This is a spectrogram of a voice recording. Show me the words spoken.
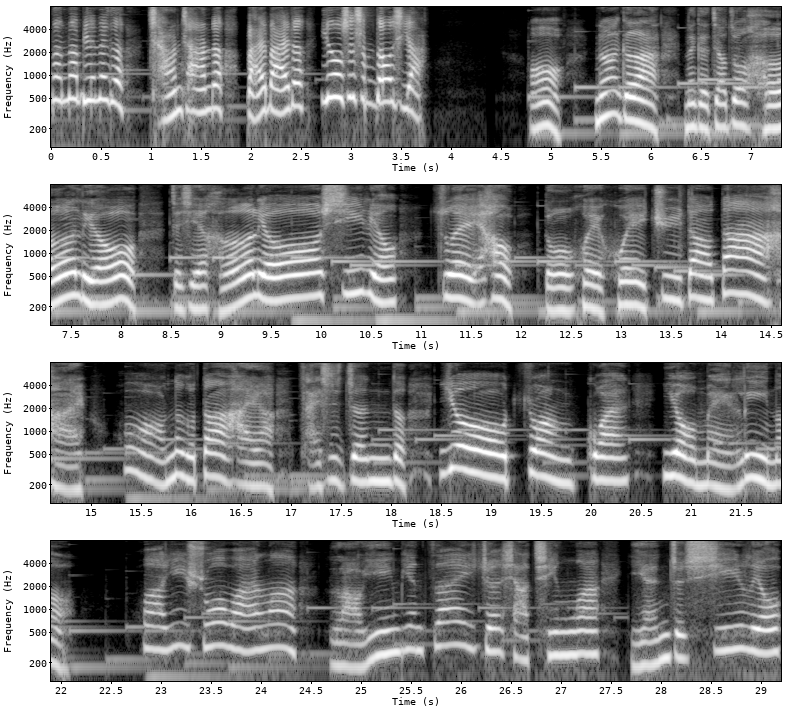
那那边那个长长的、白白的，又是什么东西呀？哦，那个啊，那个叫做河流。这些河流、溪流，最后。都会汇聚到大海，哇，那个大海啊，才是真的又壮观又美丽呢。话一说完了，老鹰便载着小青蛙，沿着溪流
